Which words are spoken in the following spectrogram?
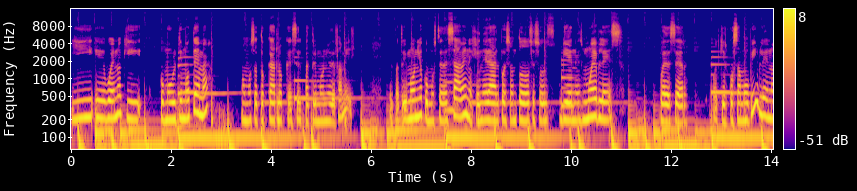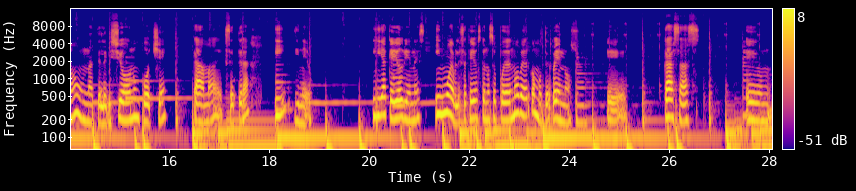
Y eh, bueno, aquí como último tema vamos a tocar lo que es el patrimonio de familia. El patrimonio, como ustedes saben, en general pues son todos esos bienes muebles, puede ser cualquier cosa movible, ¿no? Una televisión, un coche, cama, etcétera, y dinero. Y aquellos bienes inmuebles, aquellos que no se pueden mover, como terrenos, eh, casas, em,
